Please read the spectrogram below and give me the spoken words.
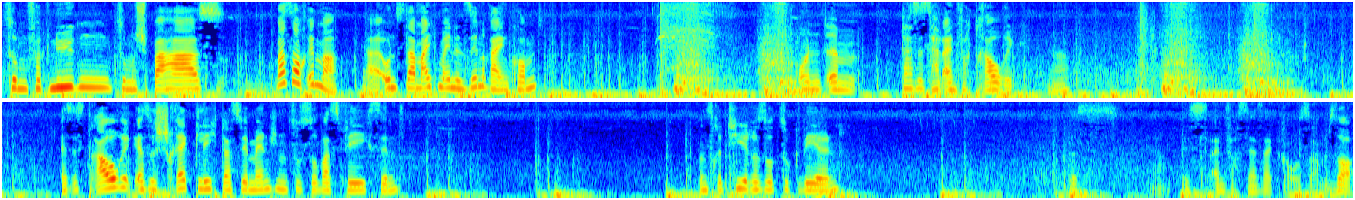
zum Vergnügen, zum Spaß, was auch immer, ja, uns da manchmal in den Sinn reinkommt. Und ähm, das ist halt einfach traurig. Ja. Es ist traurig, es ist schrecklich, dass wir Menschen zu sowas fähig sind. Unsere Tiere so zu quälen. Das ja, ist einfach sehr, sehr grausam. So,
